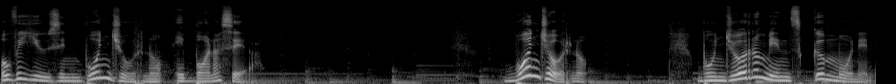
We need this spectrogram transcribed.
over using buongiorno e buonasera. Buongiorno. Buongiorno means good morning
